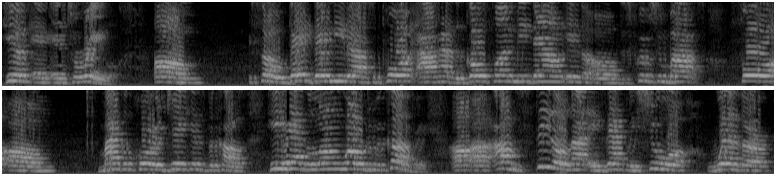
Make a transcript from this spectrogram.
him and, and Terrell. Um, so they, they need our support. I'll have the GoFundMe down in the um, description box for um, Michael Corey Jenkins because he has a long road to recovery. Uh, uh, I'm still not exactly sure whether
